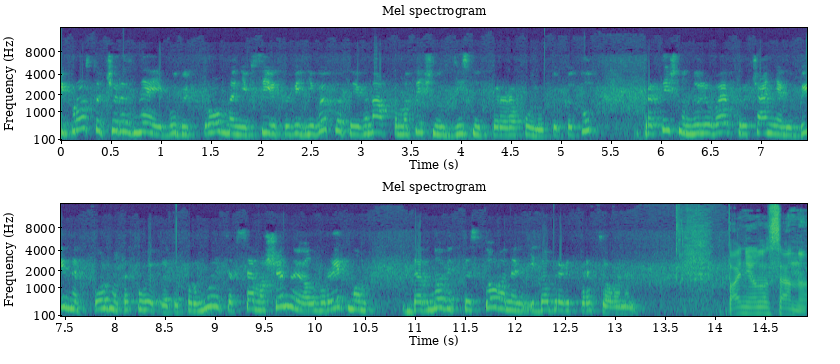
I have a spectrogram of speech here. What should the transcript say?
і просто через неї будуть прогнані всі відповідні виплати, і вона автоматично здійснить перерахунок. Тобто тут практично нульове втручання людини в кожну таку виплату. Формується все машиною, алгоритмом, давно відтестованим і добре відпрацьованим. Пані Олексано,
